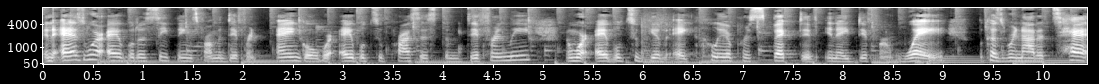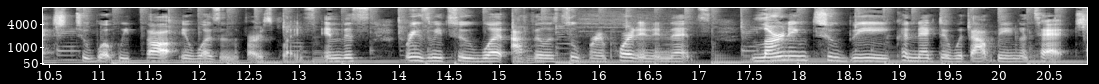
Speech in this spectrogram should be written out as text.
And as we're able to see things from a different angle, we're able to process them differently and we're able to give a clear perspective in a different way because we're not attached to what we thought it was in the first place. And this brings me to what I feel is super important, and that's learning to be connected without being attached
